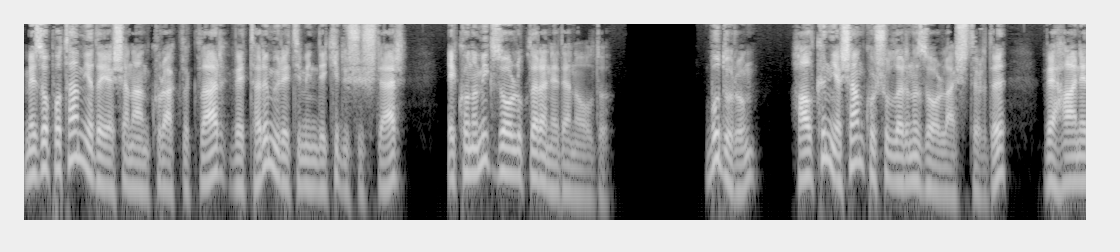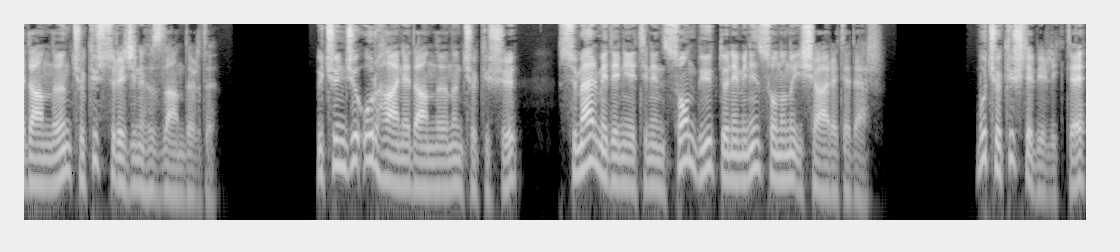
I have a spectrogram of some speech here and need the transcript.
Mezopotamya'da yaşanan kuraklıklar ve tarım üretimindeki düşüşler, ekonomik zorluklara neden oldu. Bu durum, halkın yaşam koşullarını zorlaştırdı ve hanedanlığın çöküş sürecini hızlandırdı. 3. Ur Hanedanlığı'nın çöküşü, Sümer medeniyetinin son büyük döneminin sonunu işaret eder. Bu çöküşle birlikte,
